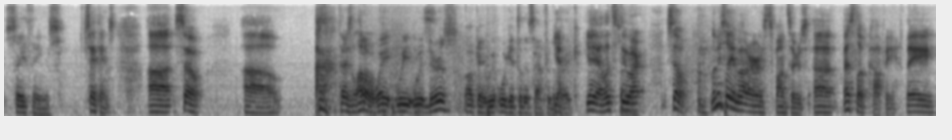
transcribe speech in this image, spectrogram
say things. Say things. Uh, so, uh, there's a lot Oh of wait, we, we there's okay. We, we'll get to this after the yeah, break. yeah, yeah. Let's do our. So, let me tell you about our sponsors. Uh, Best Slope Coffee. They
